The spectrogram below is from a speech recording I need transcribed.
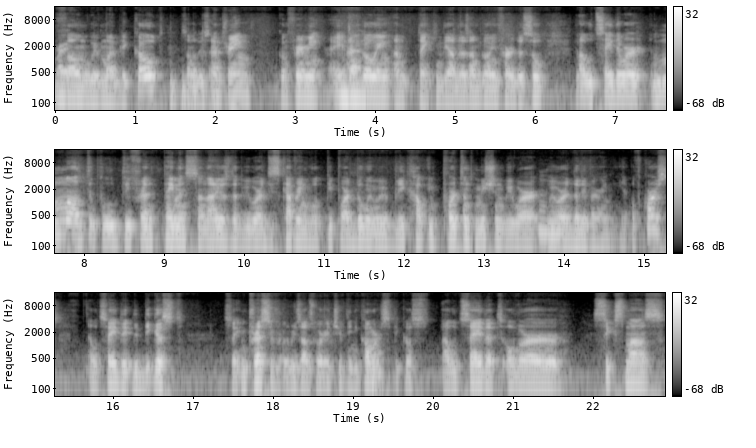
Right. phone with my Blik code. Somebody's entering, confirming, hey, I'm going, I'm taking the others, I'm going further. So I would say there were multiple different payment scenarios that we were discovering what people are doing with Blik, how important mission we were we were delivering. Yeah, of course, I would say the, the biggest say impressive results were achieved in e-commerce because I would say that over six months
